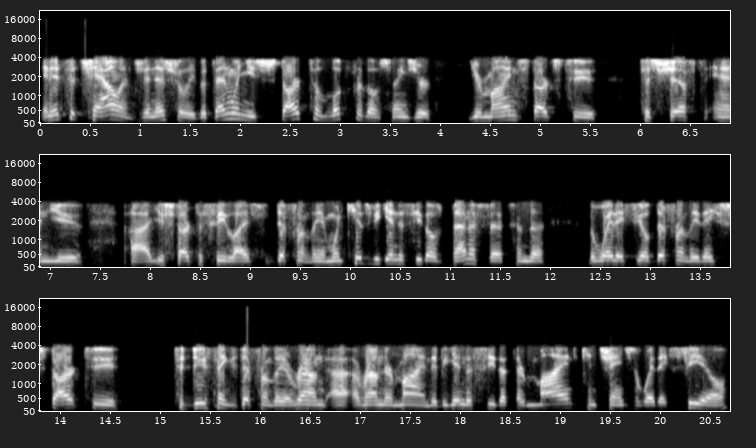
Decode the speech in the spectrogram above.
And it's a challenge initially, but then when you start to look for those things, your your mind starts to to shift and you uh, you start to see life differently. And when kids begin to see those benefits and the the way they feel differently, they start to to do things differently around uh, around their mind. They begin to see that their mind can change the way they feel,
